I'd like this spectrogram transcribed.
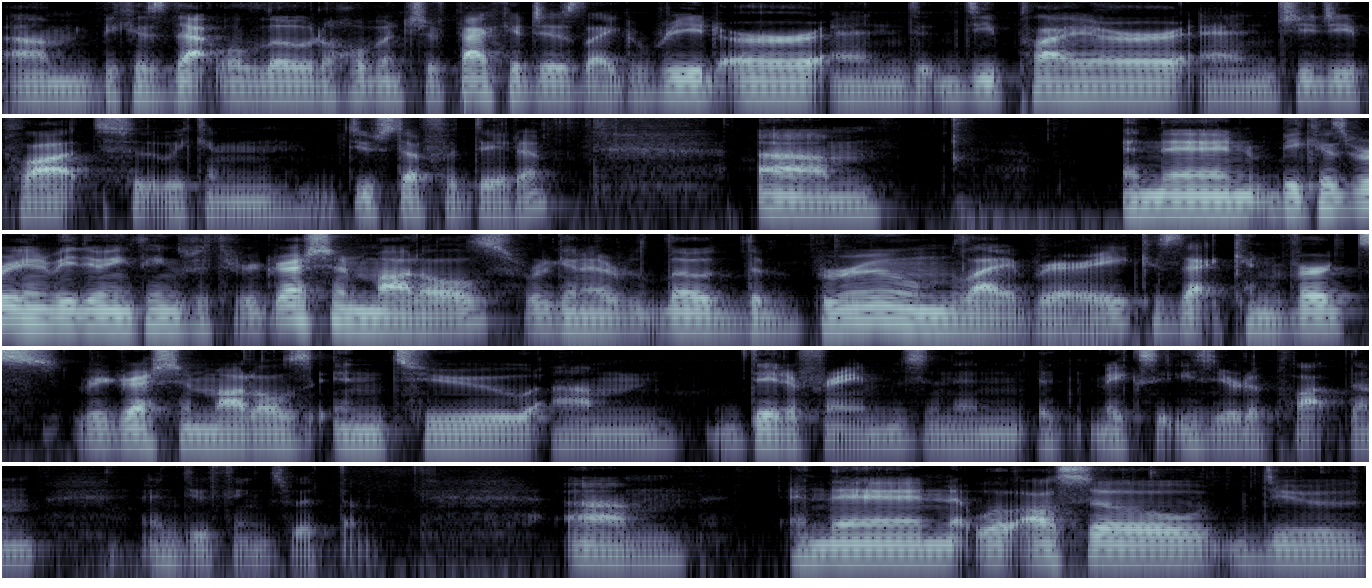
um, because that will load a whole bunch of packages like readr and dplyr and ggplot so that we can do stuff with data. Um, and then because we're going to be doing things with regression models, we're going to load the Broom library because that converts regression models into um, data frames and then it makes it easier to plot them and do things with them. Um, and then we'll also do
